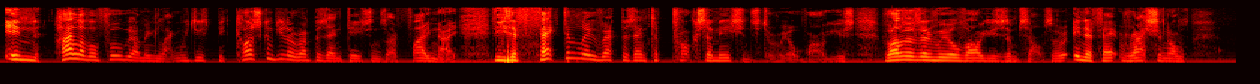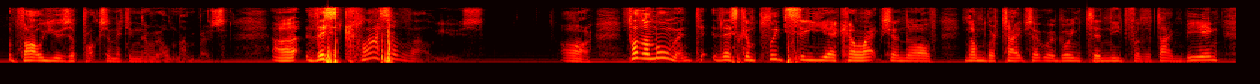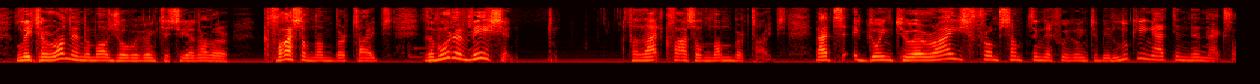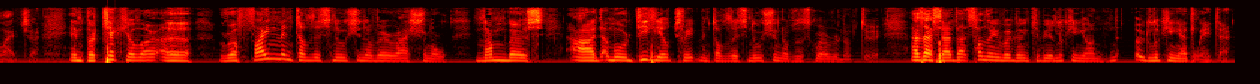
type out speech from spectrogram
in high-level programming languages, because computer representations are finite, these effectively represent approximations to real values rather than real values themselves, or in effect rational values approximating the real numbers. Uh, this class of values are for the moment, this completes the uh, collection of number types that we're going to need for the time being. Later on in the module, we're going to see another class of number types. The motivation for that class of number types, that's going to arise from something that we're going to be looking at in the next lecture. In particular, uh, refinement of this notion of irrational numbers and a more detailed treatment of this notion of the square root of 2. As I said, that's something we're going to be looking on looking at later.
